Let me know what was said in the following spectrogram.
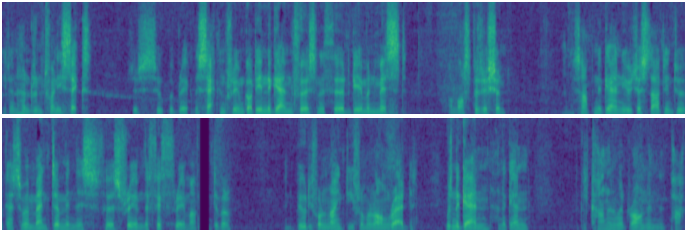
he done 126. Just super break. The second frame got in again first in the third game and missed. I lost position. And it's happened again. He was just starting to get some momentum in this first frame, the fifth frame after interval. And a beautiful 90 from a long red. Wasn't again, and again, little cannon went round in the pack.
